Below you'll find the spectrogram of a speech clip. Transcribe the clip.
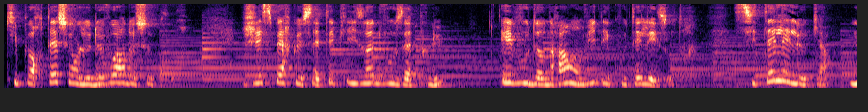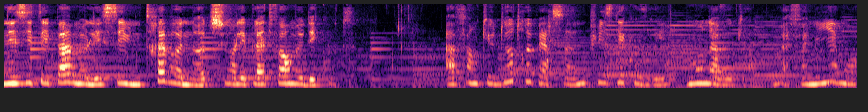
qui portait sur le devoir de secours. J'espère que cet épisode vous a plu et vous donnera envie d'écouter les autres. Si tel est le cas, n'hésitez pas à me laisser une très bonne note sur les plateformes d'écoute afin que d'autres personnes puissent découvrir mon avocat, ma famille et moi.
